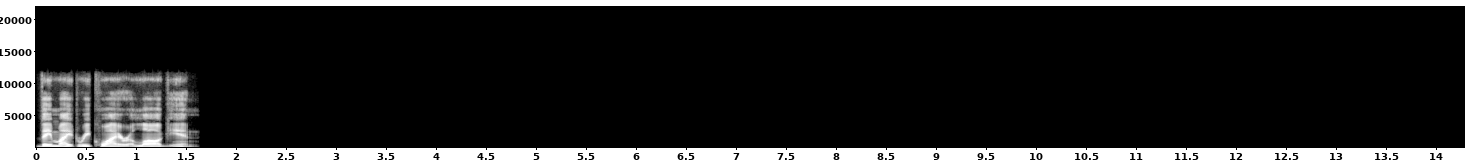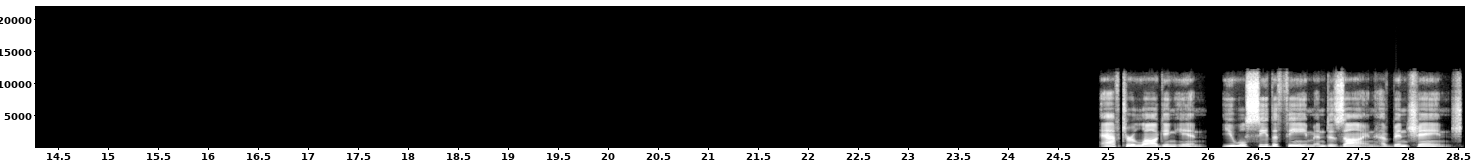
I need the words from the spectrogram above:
They might require a login. After logging in, you will see the theme and design have been changed.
